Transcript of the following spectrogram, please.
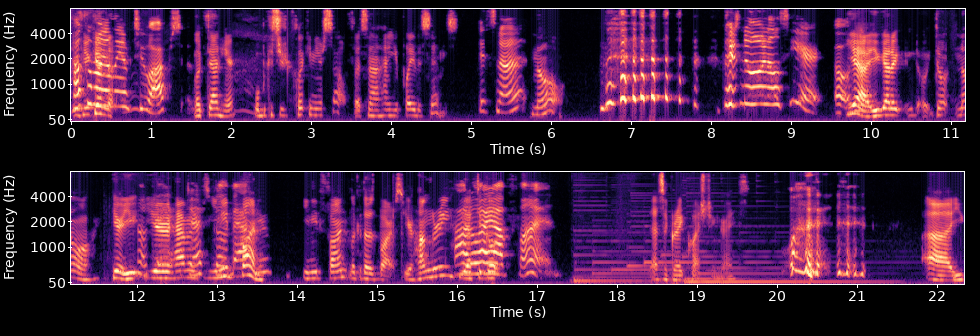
How you come I only have two options? look down here. Well, because you're clicking yourself. That's not how you play The Sims. It's not. No. There's no one else here. Oh Yeah, you gotta don't no. Here, you Okay, you're having to you need fun. You need fun. Look at those bars. You're hungry. How you have do to I go. have fun? That's a great question, Grace. What? Uh, you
